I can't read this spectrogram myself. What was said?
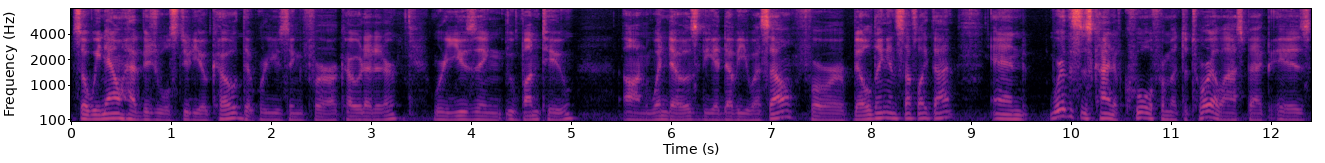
So we now have Visual Studio Code that we're using for our code editor. We're using Ubuntu on Windows via WSL for building and stuff like that. And where this is kind of cool from a tutorial aspect is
